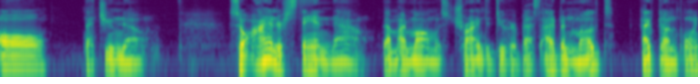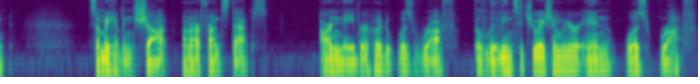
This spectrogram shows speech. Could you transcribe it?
all that you know. So I understand now that my mom was trying to do her best. I had been mugged at gunpoint. Somebody had been shot on our front steps. Our neighborhood was rough. The living situation we were in was rough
